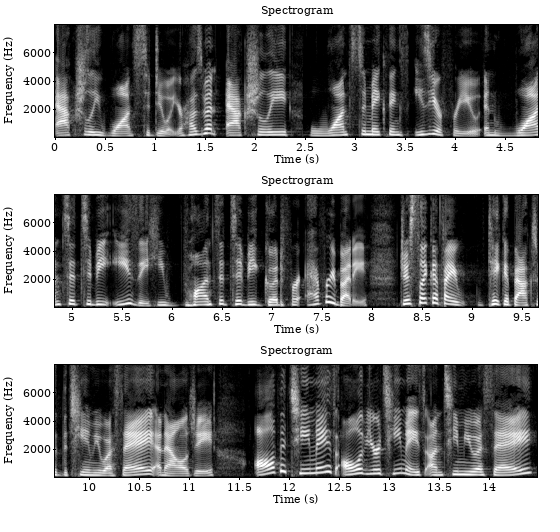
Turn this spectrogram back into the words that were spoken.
actually wants to do it. Your husband actually wants to make things easier for you and wants it to be easy. He wants it to be good for everybody. Just like if I take it back to the Team USA analogy, all the teammates, all of your teammates on Team USA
